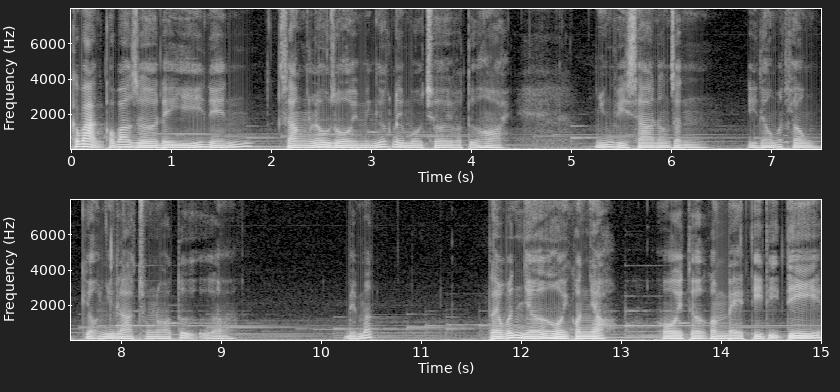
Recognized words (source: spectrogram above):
Các bạn có bao giờ để ý đến rằng lâu rồi mình ngước lên bầu trời và tự hỏi Những vì sao đang dần đi đâu mất không? Kiểu như là chúng nó tự uh, biến mất. Tớ vẫn nhớ hồi còn nhỏ. Hồi tớ còn bé tí tị ti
